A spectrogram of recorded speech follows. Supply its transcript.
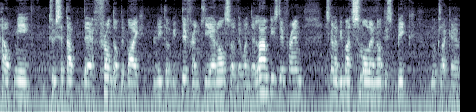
help me to set up the front of the bike a little bit differently and also the, when the lamp is different it's gonna be much smaller not this big look like a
